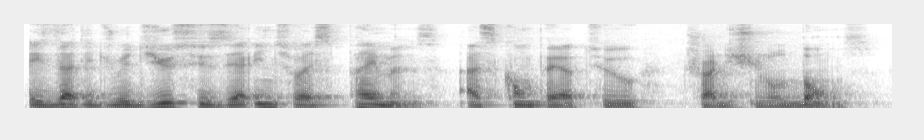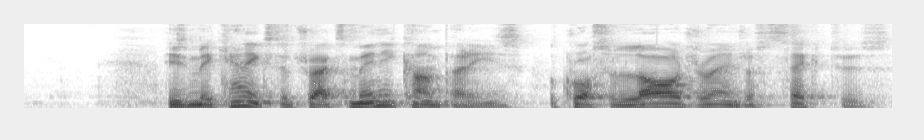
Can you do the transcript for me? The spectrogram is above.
is that it reduces their interest payments as compared to traditional bonds. These mechanics attracts many companies across a large range of sectors,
